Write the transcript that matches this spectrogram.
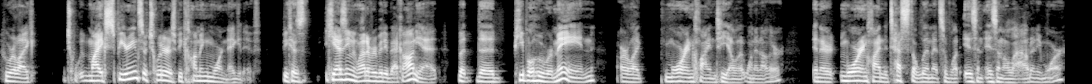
who are like tw- my experience of twitter is becoming more negative because he hasn't even let everybody back on yet. But the people who remain are like more inclined to yell at one another and they're more inclined to test the limits of what is and isn't allowed anymore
